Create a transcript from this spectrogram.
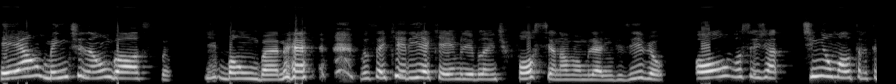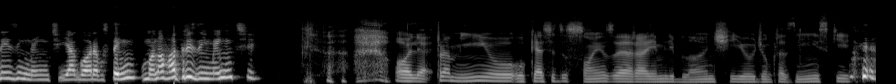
Realmente não gosto. Que bomba, né? Você queria que a Emily Blunt fosse a nova Mulher Invisível? Ou você já tinha uma outra atriz em mente e agora você tem uma nova atriz em mente? Olha, pra mim o, o cast dos sonhos era a Emily Blunt e o John Krasinski,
